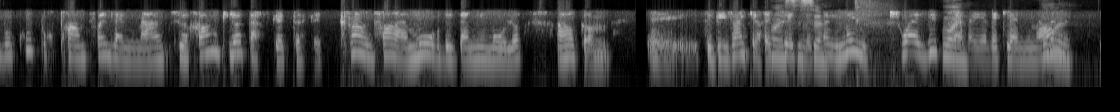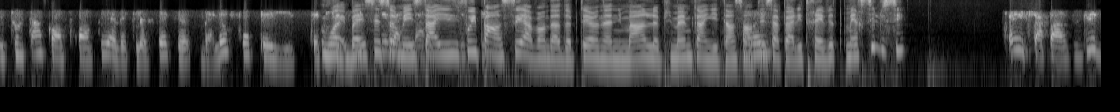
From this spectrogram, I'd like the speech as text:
beaucoup pour prendre soin de l'animal. Tu rentres là parce que tu as ce grand, grand amour des animaux-là. Hein, comme c'est des gens qui auraient pu être médecins humains, mais choisi de travailler avec l'animal. Et tout le temps confronté avec le fait que ben là, il faut payer. Oui, ben c'est ça, mais ça, il faut y penser avant d'adopter un animal. puis même quand il est en santé, ça peut aller très vite. Merci, Lucie. Hey, ça passe vite,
